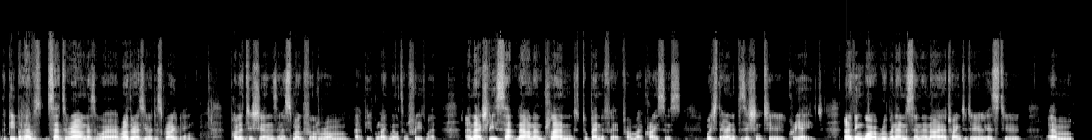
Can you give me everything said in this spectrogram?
the people have sat around, as it were, rather as you were describing, politicians in a smoke filled room, uh, people like Milton Friedman, and actually sat down and planned to benefit from a crisis which they're in a position to create. And I think what Ruben Andersson and I are trying to do is to, um,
